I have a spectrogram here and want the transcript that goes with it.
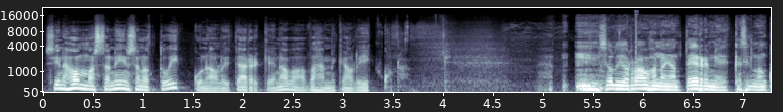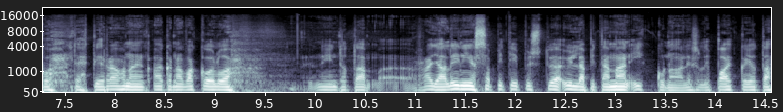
Siinä hommassa niin sanottu ikkuna oli tärkeä. Avaa vähän, mikä oli ikkuna. Se oli jo rauhanajan termi, eli silloin kun tehtiin rauhanajan aikana vakoilua niin tota, rajalinjassa piti pystyä ylläpitämään ikkunaa, eli se oli paikka, jota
